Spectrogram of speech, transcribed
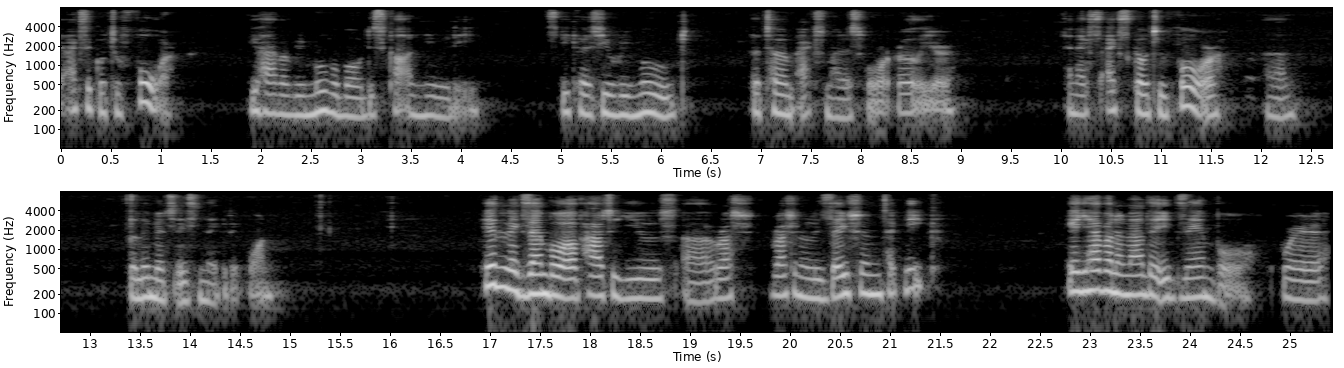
x equal to 4, you have a removable discontinuity. It's because you removed the term x minus 4 earlier. And as x go to 4, uh, the limit is negative 1. Here's an example of how to use uh, a rationalization technique. Here you have another example where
